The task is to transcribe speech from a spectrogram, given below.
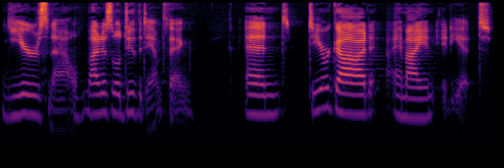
years now. Might as well do the damn thing. And dear God, am I an idiot?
